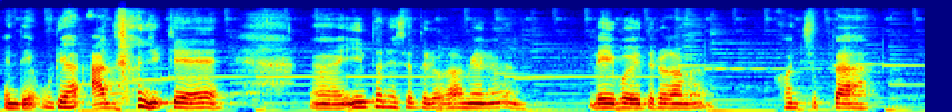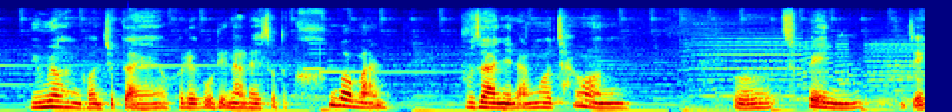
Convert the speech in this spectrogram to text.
근데 우리 아들은 이렇게 어, 인터넷에 들어가면은 네이버에 들어가면 건축가 유명한 건축가예요. 그리고 우리나라에서도 큰 것만 부산이랑 뭐 창원 그 스페인 이제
